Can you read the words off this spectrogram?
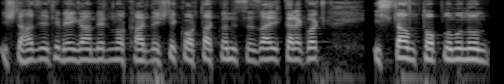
İşte Hazreti Peygamber'in o kardeşlik ortaklığını Sezai Karakoç İslam toplumunun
